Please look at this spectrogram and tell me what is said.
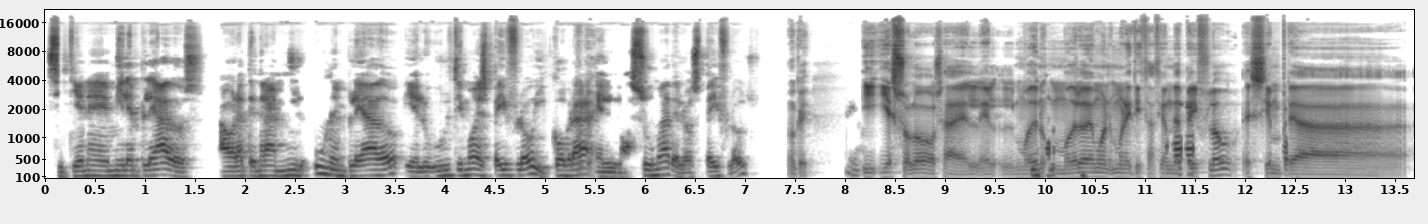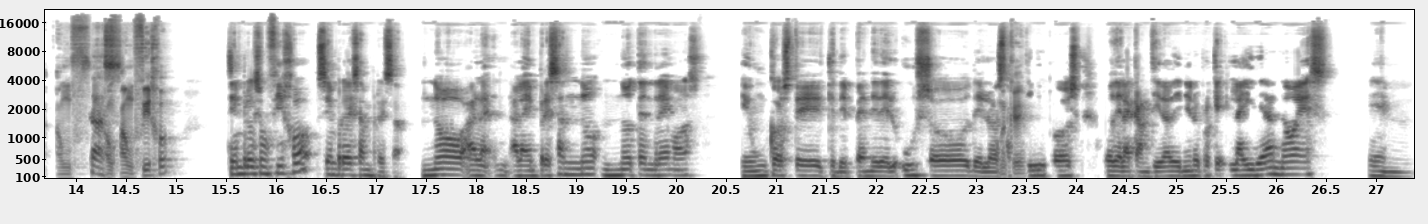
si tiene mil empleados, ahora tendrá mil un empleado y el último es Payflow y cobra en la suma de los Payflows. Ok. Y, es solo, o sea, el, modelo, modelo, de monetización de Payflow es siempre a, un, fijo. Siempre es un fijo, siempre a esa empresa. No, a la, empresa no, no tendremos un coste que depende del uso, de los activos o de la cantidad de dinero, porque la idea no es, em,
